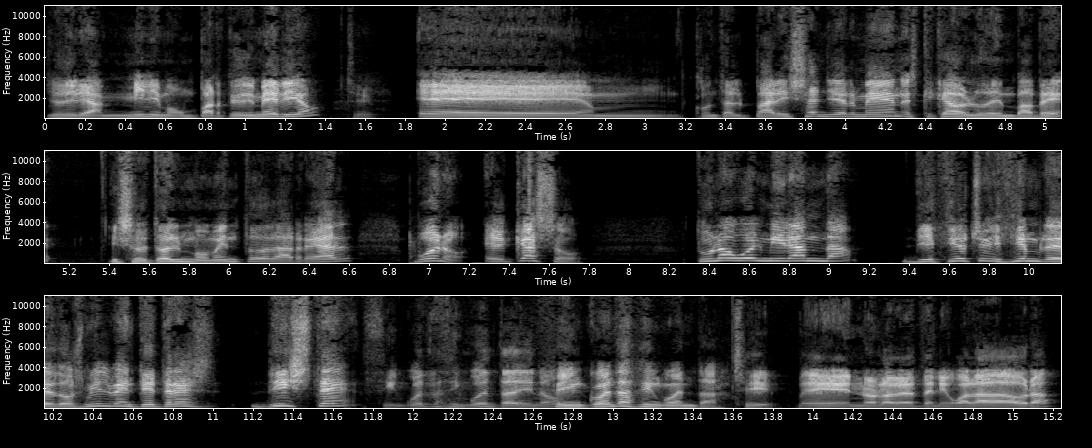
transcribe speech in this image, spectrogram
yo diría mínimo un partido y medio, Sí. eh, contra el Paris Saint Germain, es que claro, lo de Mbappé, y sobre todo el momento de la Real. Bueno, el caso, tú Nahuel Miranda, 18 de diciembre de 2023, diste 50-50 ahí, ¿no? 50-50. Sí, eh, no la veo tan igualada ahora.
